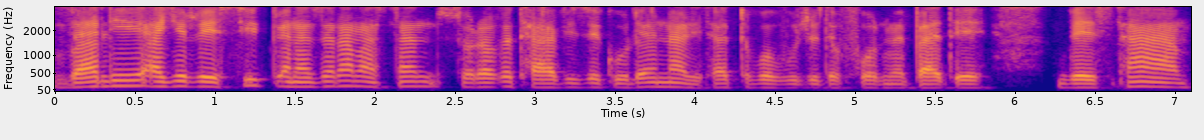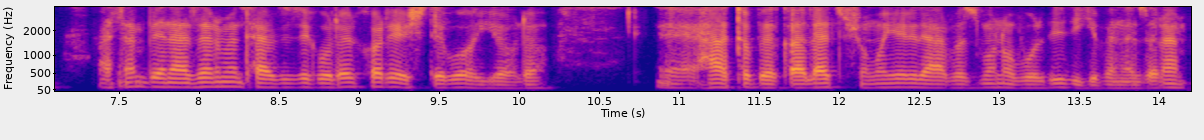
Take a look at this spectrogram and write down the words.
ولی اگه رسید به نظرم اصلا سراغ تعویض گلر نرید. حتی با وجود فرم بد وست هم اصلا به نظر من تعویض گلر کار اشتباهی. حالا حتی به غلط شما یه دروازه‌بان آوردی دیگه به نظرم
